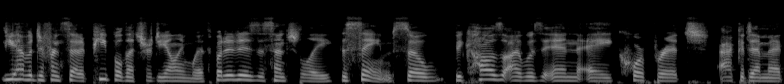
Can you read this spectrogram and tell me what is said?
you have a different set of people that you're dealing with, but it is essentially the same. So, because I was in a corporate academic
